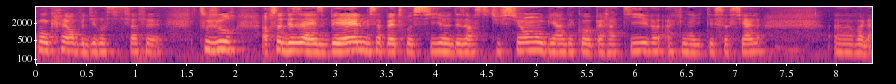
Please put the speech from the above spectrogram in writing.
concret, on peut dire aussi ça. C'est toujours, alors soit des ASBL, mais ça peut être aussi euh, des institutions ou bien des coopératives à finalité sociale. Euh, voilà.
